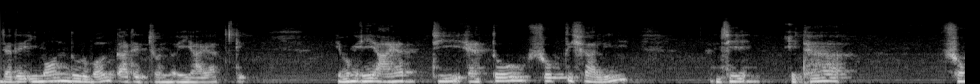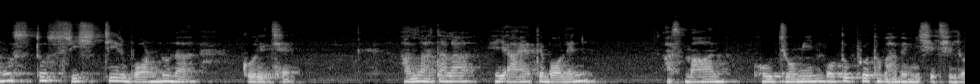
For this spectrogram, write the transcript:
যাদের ইমান দুর্বল, তাদের জন্য এই আয়াতটি। এবং এই আয়াতটি এত শক্তিশালী যে এটা সমস্ত সৃষ্টির বর্ণনা করেছে। আল্লাহ তালা এই আয়াতে বলেন, আসমান ও জমিন ওতপ্রোতভাবে মিশেছিল।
